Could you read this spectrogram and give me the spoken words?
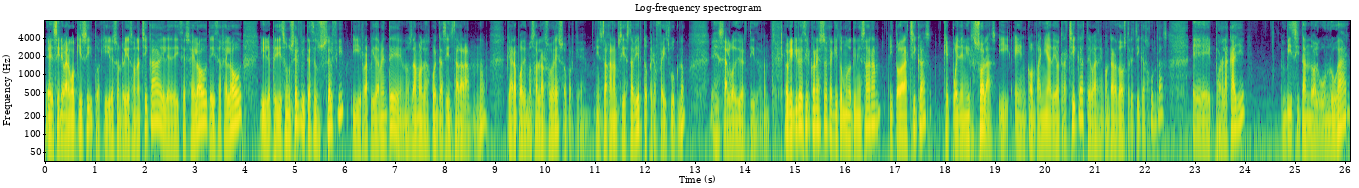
Eh, sin embargo, aquí sí. Tú aquí le sonríes a una chica y le dices hello, te dice hello y le pedís un selfie, te haces un selfie y rápidamente nos damos las cuentas de Instagram, ¿no? Que ahora podemos hablar sobre eso, porque Instagram sí está abierto, pero Facebook no. Es algo divertido, ¿no? Lo que quiero decir con esto es que aquí todo el mundo tiene Instagram y todas las chicas que pueden ir solas y en compañía de otras chicas, te vas a encontrar dos, tres chicas juntas, eh, por la calle, visitando algún lugar,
